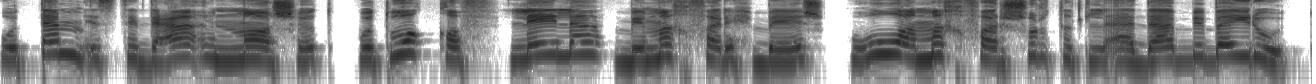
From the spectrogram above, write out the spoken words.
وتم استدعاء الناشط وتوقف ليلة بمخفر حبيش وهو مخفر شرطة الآداب ببيروت.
